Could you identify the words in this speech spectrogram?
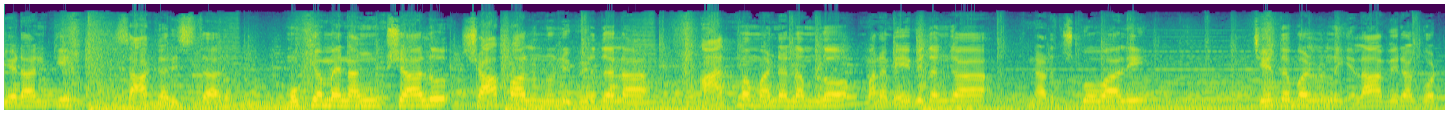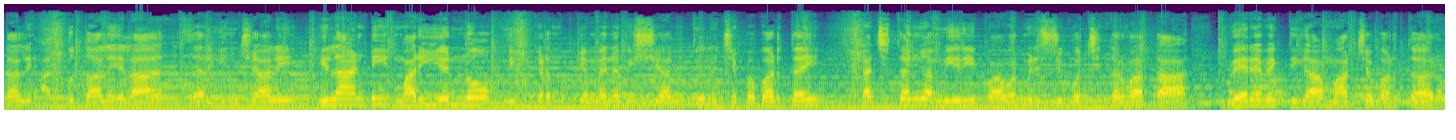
చేయడానికి సహకరిస్తారు. ముఖ్యమైన అంశాలు శాపాల నుండి విడుదల ఆత్మ మండలంలో మనం ఏ విధంగా నడుచుకోవాలి చేతబడులను ఎలా విరగొట్టాలి అద్భుతాలు ఎలా జరిగించాలి ఇలాంటి మరి ఎన్నో మీకు ఇక్కడ ముఖ్యమైన విషయాలు తెలియ చెప్పబడతాయి ఖచ్చితంగా మీరు ఈ పవర్ మినిస్ట్రీకి వచ్చిన తర్వాత వేరే వ్యక్తిగా మార్చబడతారు.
